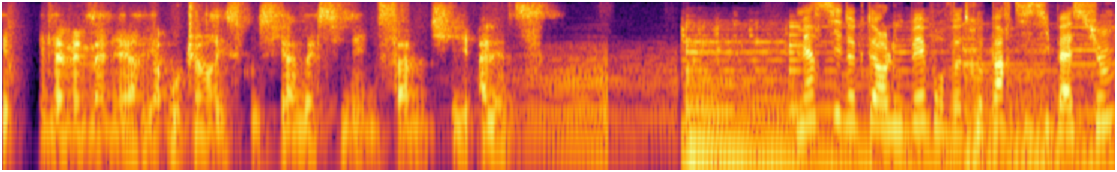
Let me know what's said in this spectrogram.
Et de la même manière, il n'y a aucun risque aussi à vacciner une femme qui est l'aide. Merci docteur Loubet pour votre participation.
